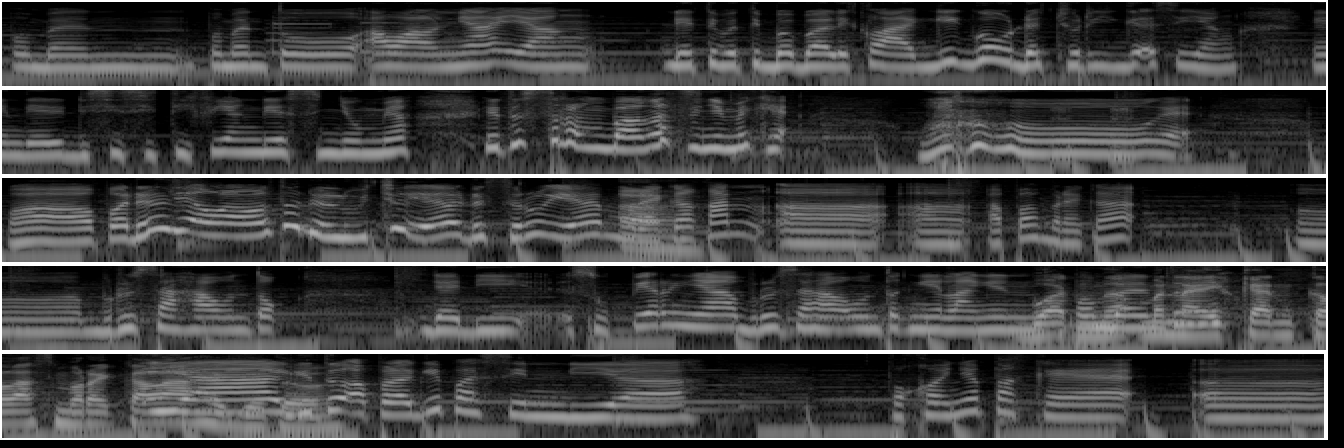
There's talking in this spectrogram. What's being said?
pemban- pembantu awalnya yang dia tiba-tiba balik lagi gue udah curiga sih yang yang dia di CCTV yang dia senyumnya itu serem banget senyumnya kayak wow kayak wow padahal di awal-awal tuh udah lucu ya udah seru ya. Mereka kan eh, eh, apa mereka eh, berusaha untuk jadi supirnya berusaha untuk ngilangin buat menaikkan kelas mereka lah iya gitu, gitu. Apalagi pasin dia pokoknya pakai eh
